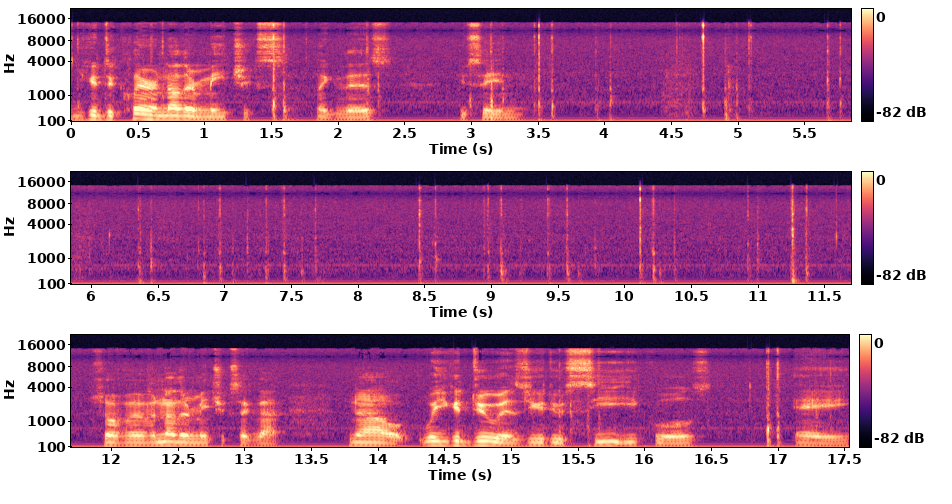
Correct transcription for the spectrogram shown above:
you could declare another matrix like this. You say So if I have another matrix like that. Now, what you could do is you could do C equals A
